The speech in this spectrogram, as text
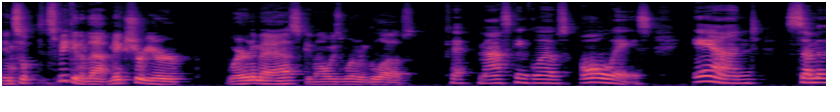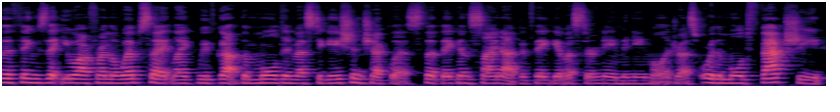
And so, speaking of that, make sure you're wearing a mask and always wearing gloves. Okay. Mask and gloves always. And some of the things that you offer on the website, like we've got the mold investigation checklist that they can sign up if they give us their name and email address, or the mold fact sheet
